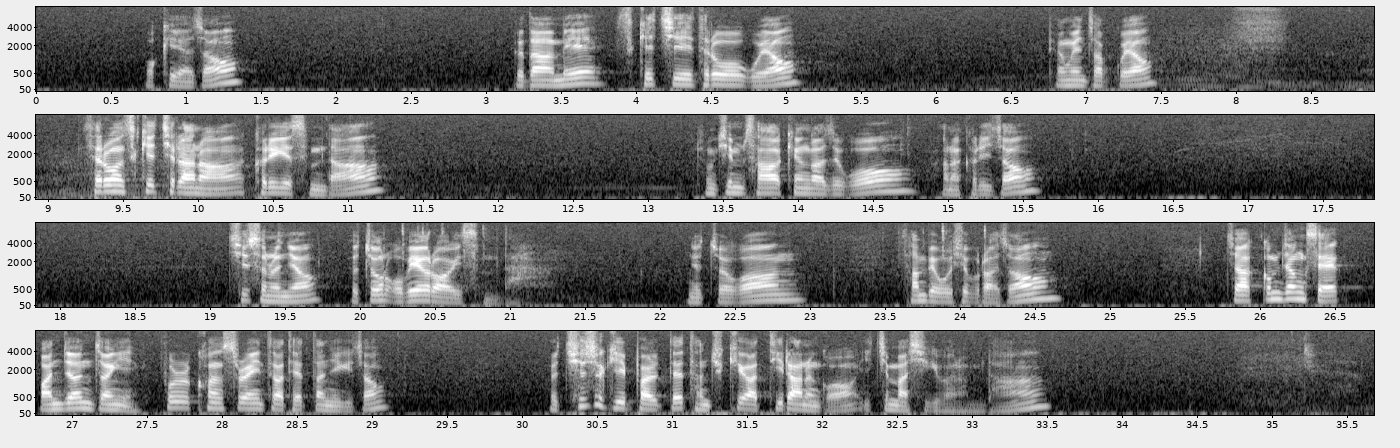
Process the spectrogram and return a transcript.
오케이 하죠? 그 다음에 스케치 들어오고요. 평면 잡고요. 새로운 스케치를 하나 그리겠습니다. 중심 사각형 가지고 하나 그리죠. 치수는요 이쪽은 500으로 하겠습니다. 이쪽은 350으로 하죠. 자 검정색 완전 정의 full constraint가 됐다는 얘기죠. 치수 기입할 때 단축키가 D라는 거 잊지 마시기 바랍니다.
